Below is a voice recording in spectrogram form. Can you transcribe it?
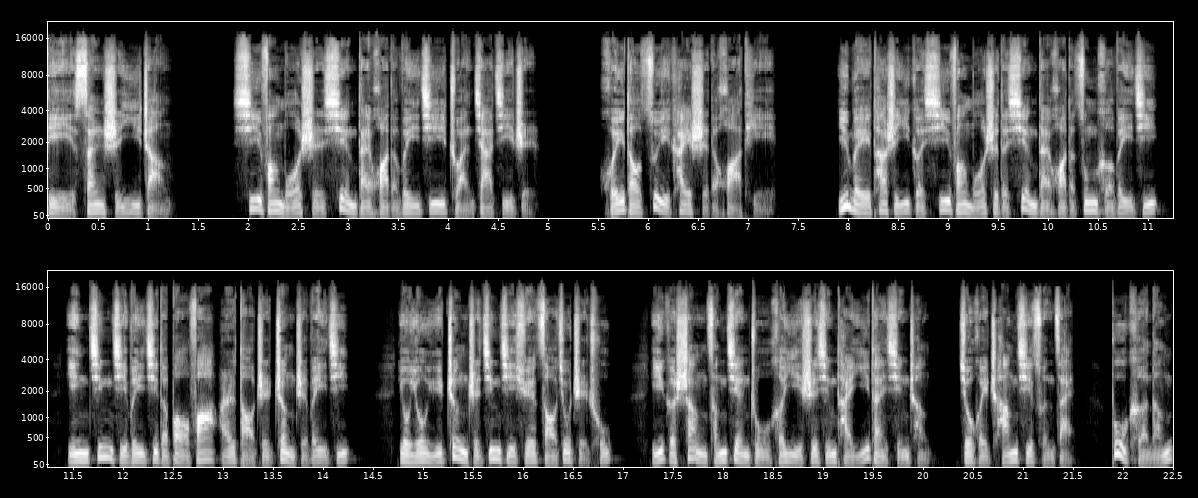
第三十一章：西方模式现代化的危机转嫁机制。回到最开始的话题，因为它是一个西方模式的现代化的综合危机，因经济危机的爆发而导致政治危机，又由于政治经济学早就指出，一个上层建筑和意识形态一旦形成，就会长期存在，不可能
